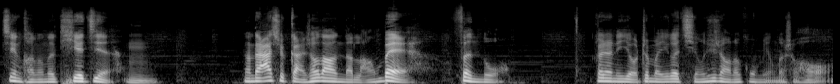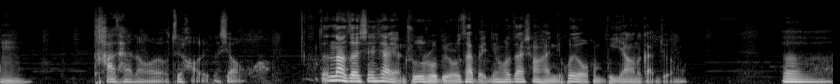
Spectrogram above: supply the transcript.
尽可能的贴近，嗯让大家去感受到你的狼狈、愤怒，跟着你有这么一个情绪上的共鸣的时候，嗯。它才能够有最好的一个效果。那在线下演出的时候，比如在北京和在上海，你会有很不一样的感觉吗？呃，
